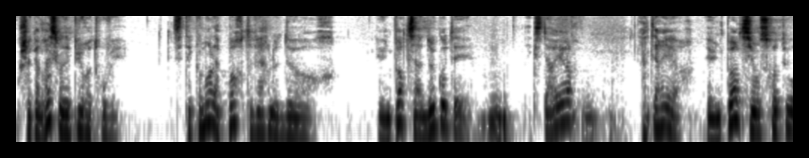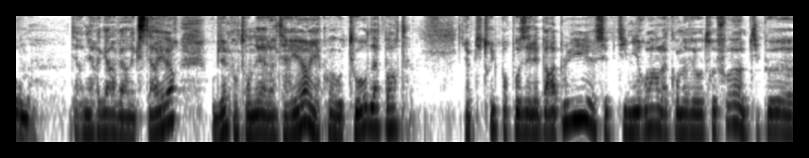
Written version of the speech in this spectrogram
ou chaque adresse que vous avez pu retrouver, c'était comment la porte vers le dehors? Et une porte, ça a deux côtés. Extérieur, intérieur. Et une porte, si on se retourne, dernier regard vers l'extérieur, ou bien quand on est à l'intérieur, il y a quoi autour de la porte? Un petit truc pour poser les parapluies, ces petits miroirs là qu'on avait autrefois, un petit peu euh,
